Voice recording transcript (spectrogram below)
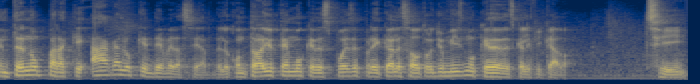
entreno para que haga lo que debe de hacer. De lo contrario, temo que después de predicarles a otros yo mismo quede descalificado. Sí,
